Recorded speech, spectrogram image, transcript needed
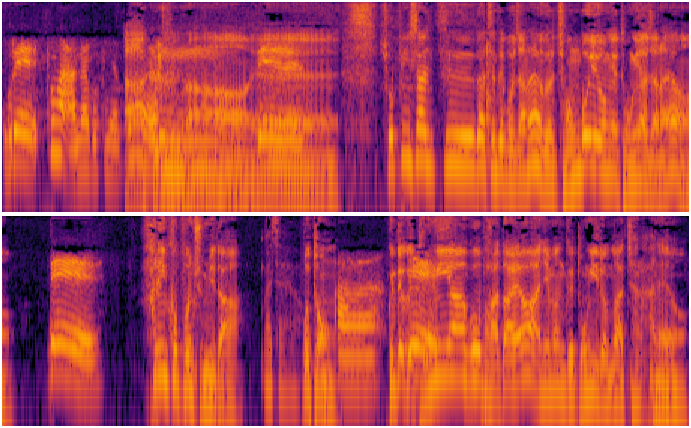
오래 통화 안 하고 그냥 끊어요. 아, 그러시구나. 네. 예. 쇼핑 사이트 같은 데 보잖아요. 그럼 정보 이용에 동의하잖아요. 네. 할인 쿠폰 줍니다. 맞아요. 보통. 아. 근데 그 네. 동의하고 받아요? 아니면 그 동의 이런 거 잘 안 해요?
